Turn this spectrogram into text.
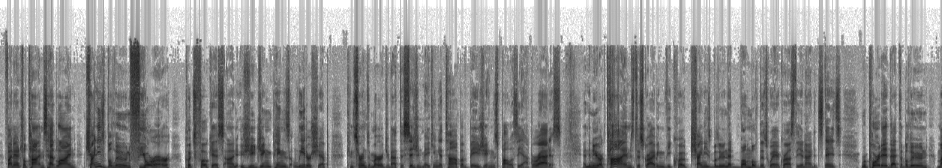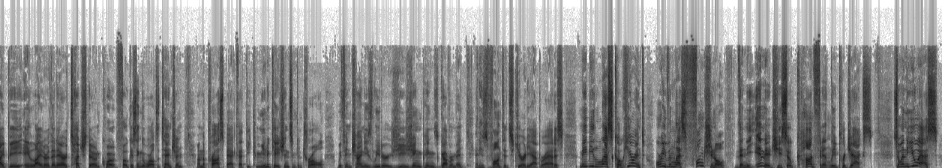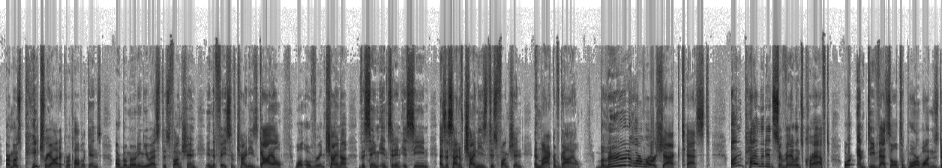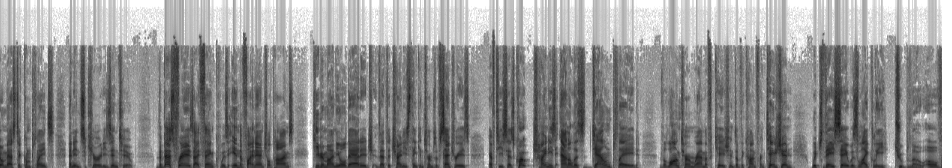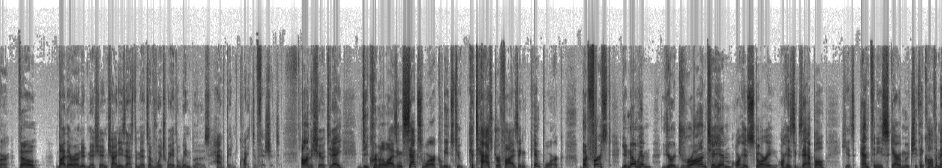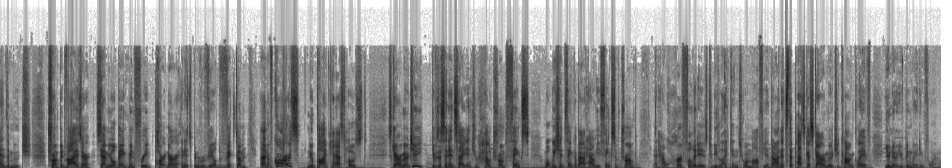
Financial Times headline Chinese balloon furor puts focus on Xi Jinping's leadership, concerns emerge about decision making atop of Beijing's policy apparatus. And the New York Times, describing the quote, Chinese balloon that bumbled its way across the United States, reported that the balloon might be a lighter than air touchstone, quote, focusing the world's attention on the prospect that the communications and control within Chinese leader Xi Jinping's government and his vaunted security apparatus may be less coherent or even less functional than the image he so confidently projects. So in the US, our most patriotic Republicans are bemoaning U.S. dysfunction in the face of Chinese guile, while over in China, the same incident is seen as a sign of Chinese dysfunction and lack of guile. Balloon or Rorschach test? Unpiloted surveillance craft or empty vessel to pour one's domestic complaints and insecurities into? The best phrase, I think, was in the Financial Times. Keep in mind the old adage that the Chinese think in terms of centuries. FT says, quote, Chinese analysts downplayed the long-term ramifications of the confrontation, which they say was likely to blow over, though by their own admission, Chinese estimates of which way the wind blows have been quite deficient. On the show today, decriminalizing sex work leads to catastrophizing pimp work. But first, you know him, you're drawn to him or his story or his example. He is Anthony Scaramucci. They call the man the mooch. Trump advisor, Samuel Bankman Fried partner, and it's been revealed victim. And of course, new podcast host. Scaramucci gives us an insight into how Trump thinks, what we should think about how he thinks of Trump, and how hurtful it is to be likened to a mafia don. It's the Pesca Scaramucci conclave you know you've been waiting for.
